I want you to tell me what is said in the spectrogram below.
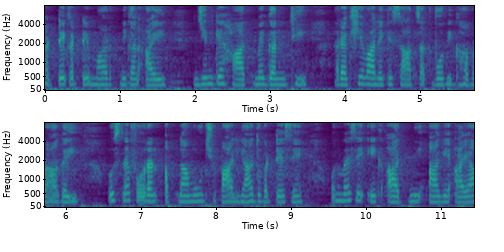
हट्टे कट्टे मर्द निकल आए, जिनके हाथ में गन थी। रक्शे वाले के साथ साथ वो भी घबरा गई। उसने फ़ौर अपना मुँह छुपा लिया दुपट्टे से। उनमें से एक आदमी आगे आया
